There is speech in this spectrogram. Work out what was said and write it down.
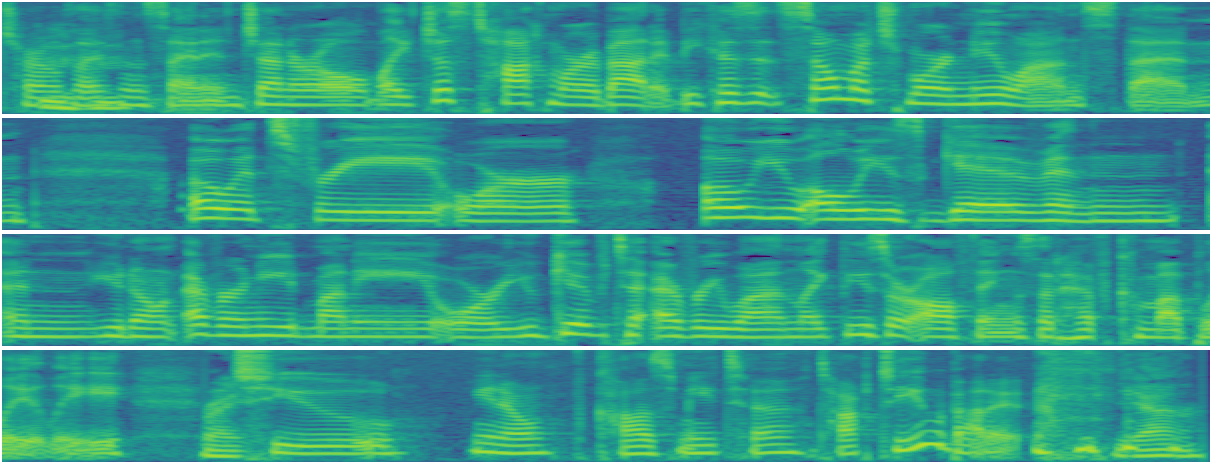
Charles mm-hmm. Eisenstein in general, like just talk more about it because it's so much more nuanced than oh, it's free or oh you always give and and you don't ever need money or you give to everyone like these are all things that have come up lately right. to you know cause me to talk to you about it yeah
